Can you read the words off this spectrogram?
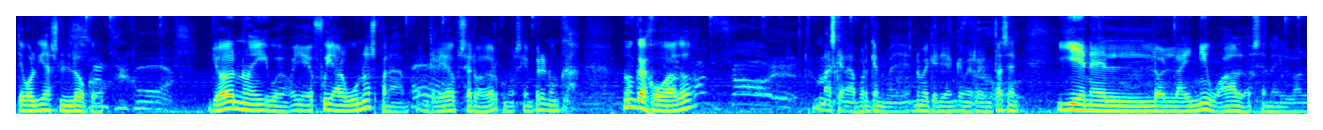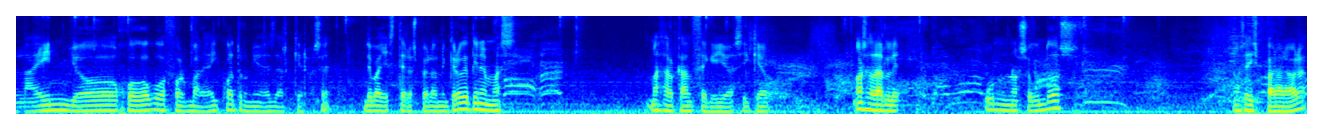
te volvías loco. Yo no bueno, oye, fui a algunos para en calidad observador, como siempre, nunca, nunca he jugado. Más que nada porque no me, querían que me rentasen. Y en el online igual, o sea, en el online yo juego por forma Vale, hay cuatro unidades de arqueros, ¿eh? De ballesteros, perdón. Creo que tienen más, más alcance que yo, así que Vamos a darle unos segundos. Vamos a disparar ahora.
